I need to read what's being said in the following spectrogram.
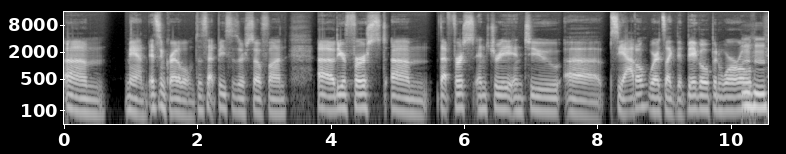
um man it's incredible the set pieces are so fun uh your first um that first entry into uh seattle where it's like the big open world Mhm.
